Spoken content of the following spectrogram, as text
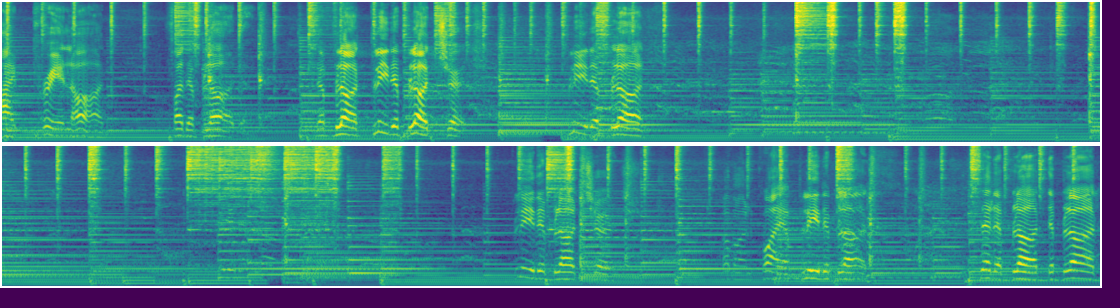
I pray, Lord, for the blood. The blood. Plead the blood, church. Plead the blood. Plead the blood, church. Come on, choir. Plead the blood. Say the blood, the blood,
